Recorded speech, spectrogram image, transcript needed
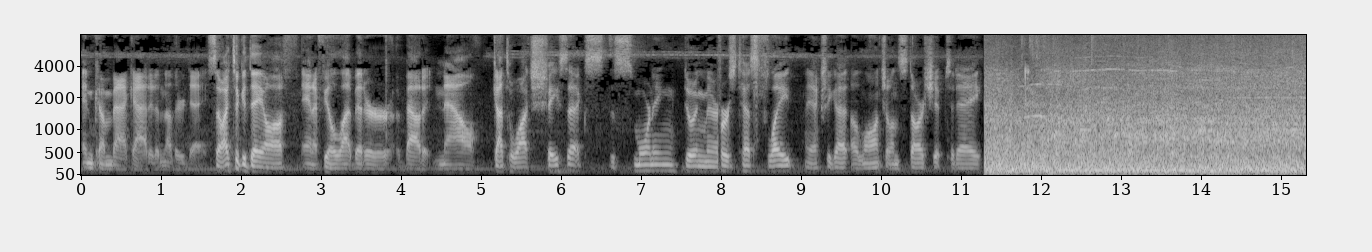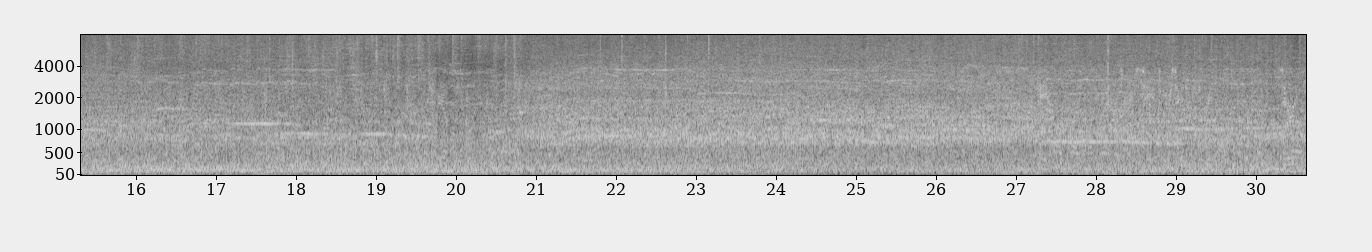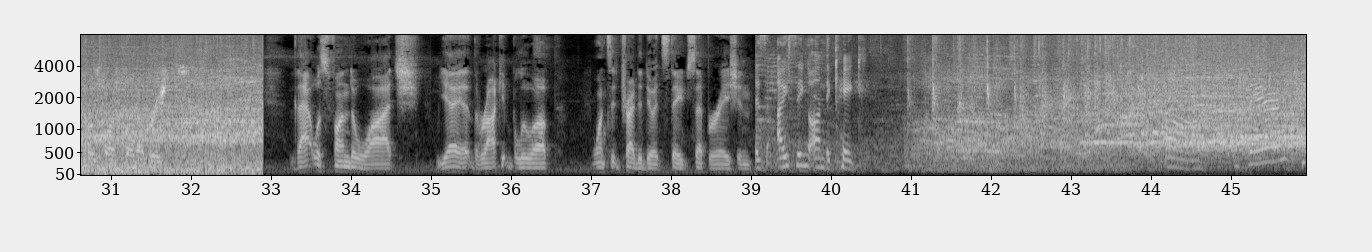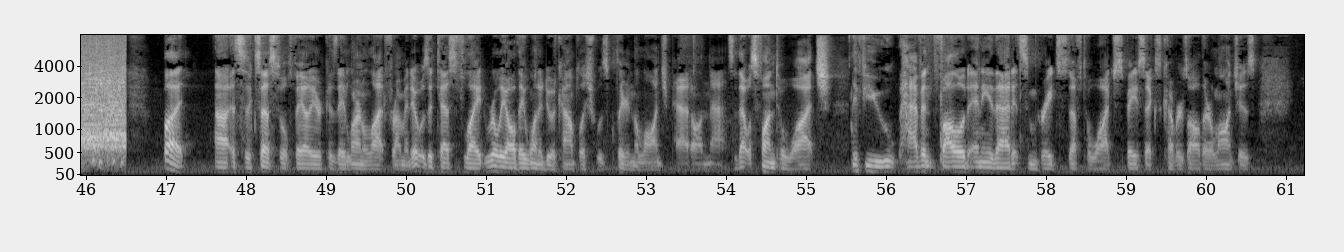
and come back at it another day. So, I took a day off and I feel a lot better about it now. Got to watch SpaceX this morning doing their first test flight. They actually got a launch on Starship today. that was fun to watch. Yeah, the rocket blew up once it tried to do its stage separation. As icing on the cake. but uh, a successful failure because they learn a lot from it. It was a test flight. Really, all they wanted to accomplish was clearing the launch pad on that. So that was fun to watch. If you haven't followed any of that, it's some great stuff to watch. SpaceX covers all their launches.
